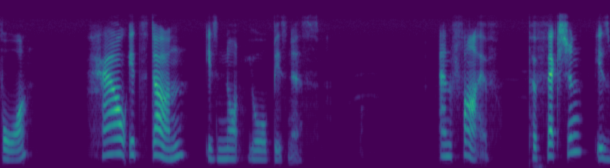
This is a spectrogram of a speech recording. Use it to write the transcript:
4. How it's done is not your business. And 5. Perfection is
